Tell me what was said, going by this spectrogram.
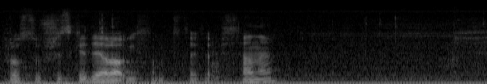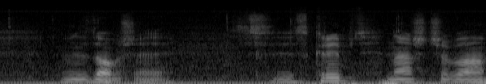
po prostu wszystkie dialogi są tutaj zapisane. Więc dobrze, skrypt nasz trzeba,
